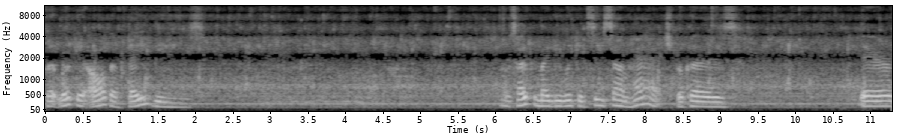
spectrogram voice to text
But look at all the babies. I was hoping maybe we could see some hatch because they're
